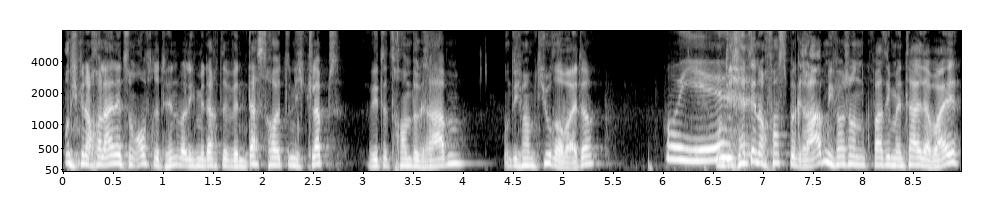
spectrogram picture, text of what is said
und ich bin auch alleine zum Auftritt hin, weil ich mir dachte, wenn das heute nicht klappt, wird der Traum begraben und ich mache mit Jura weiter. Oh je. Und ich hätte ihn noch fast begraben. Ich war schon quasi mental dabei,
